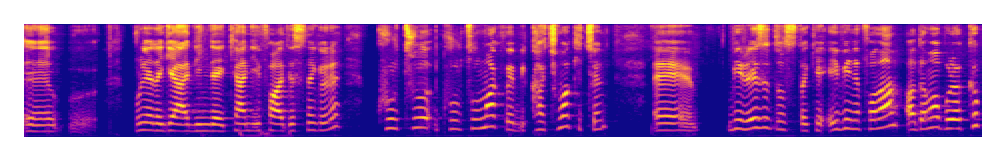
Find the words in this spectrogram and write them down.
e, buraya da geldiğinde kendi ifadesine göre kurtul, kurtulmak ve bir kaçmak için e, bir residence'daki evini falan adama bırakıp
